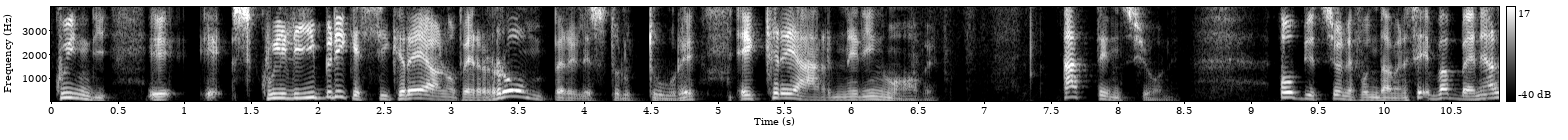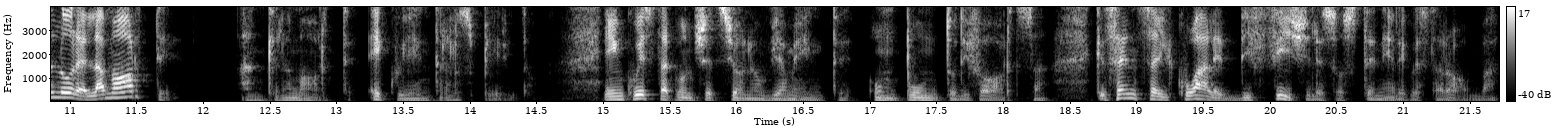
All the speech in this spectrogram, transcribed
Quindi eh, eh, squilibri che si creano per rompere le strutture e crearne di nuove. Attenzione, obiezione fondamentale, se va bene allora è la morte, anche la morte, e qui entra lo spirito. In questa concezione ovviamente un punto di forza senza il quale è difficile sostenere questa roba,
